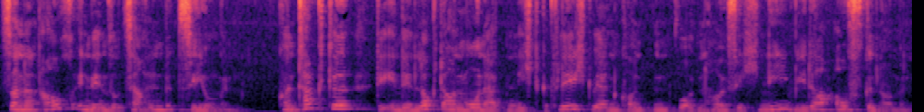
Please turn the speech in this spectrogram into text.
sondern auch in den sozialen Beziehungen. Kontakte, die in den Lockdown-Monaten nicht gepflegt werden konnten, wurden häufig nie wieder aufgenommen.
